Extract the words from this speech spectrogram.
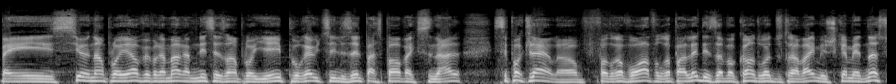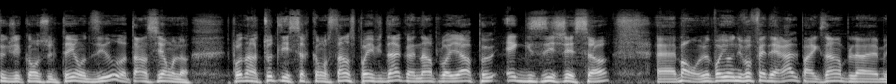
ben si un employeur veut vraiment ramener ses employés, il pourrait utiliser le passeport vaccinal. C'est pas clair. Là. Faudra voir, faudra parler des avocats en droit du travail, mais jusqu'à maintenant, ceux que j'ai consultés ont dit oh, attention là, c'est pas dans toutes les circonstances, pas évident qu'un employeur peut exiger ça. Euh, bon, voyons au niveau fédéral, par exemple, euh, M.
